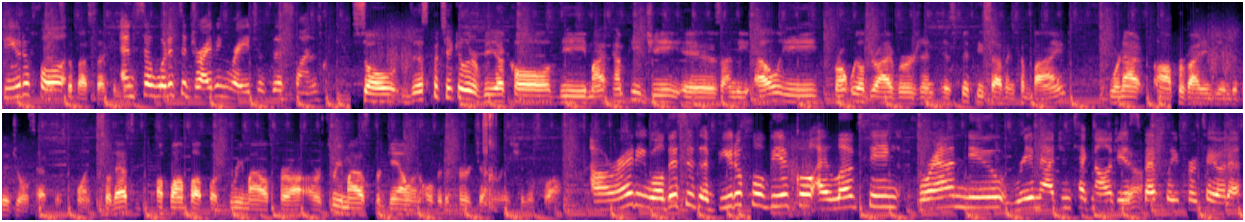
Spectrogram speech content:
Beautiful. That's the best I can do. And so what is the driving range of this one? So this particular vehicle, the my MPG is on the LE front-wheel drive version is 57 combined. We're not uh, providing the individuals at this point. So that's a bump up of three miles per hour, or three miles per gallon over the current generation as well. Alrighty, well this is a beautiful vehicle. I love seeing brand new reimagined technology, Yeah. especially for Toyota.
